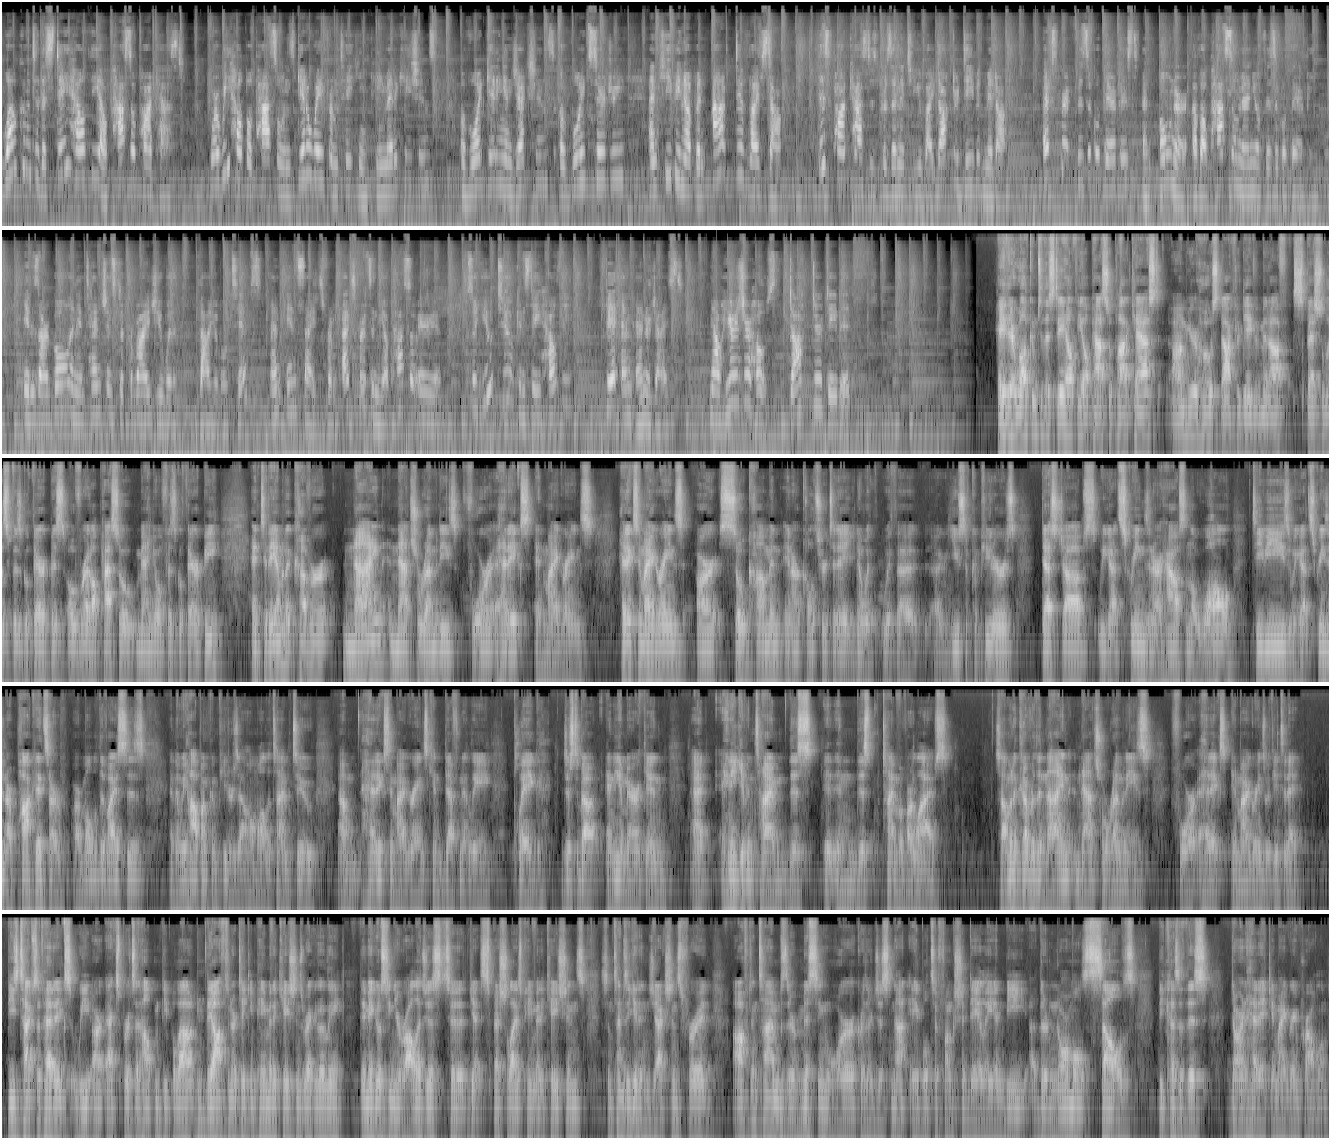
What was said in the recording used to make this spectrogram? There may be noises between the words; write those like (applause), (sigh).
Welcome to the Stay Healthy El Paso podcast, where we help El Pasoans get away from taking pain medications, avoid getting injections, avoid surgery, and keeping up an active lifestyle. This podcast is presented to you by Dr. David Midoff, expert physical therapist and owner of El Paso Manual Physical Therapy. It is our goal and intentions to provide you with valuable tips and insights from experts in the El Paso area so you too can stay healthy, fit, and energized. Now, here is your host, Dr. David. Hey there, welcome to the Stay Healthy El Paso podcast. I'm your host, Dr. David Midoff, specialist physical therapist over at El Paso Manual Physical Therapy. And today I'm going to cover nine natural remedies for headaches and migraines. Headaches and migraines are so common in our culture today, you know, with, with uh, uh, use of computers, desk jobs, we got screens in our house on the wall, TVs, we got screens in our pockets, our, our mobile devices and then we hop on computers at home all the time too. Um, headaches and migraines can definitely plague just about any American at any given time this in this time of our lives. So I'm going to cover the nine natural remedies for headaches and migraines with you today. These types of headaches, we are experts at helping people out. Mm-hmm. They often are taking pain medications regularly. They may go see neurologists to get specialized pain medications. Sometimes they get injections for it. Oftentimes they're missing work or they're just not able to function daily and be uh, their normal selves because of this darn headache and migraine problem.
